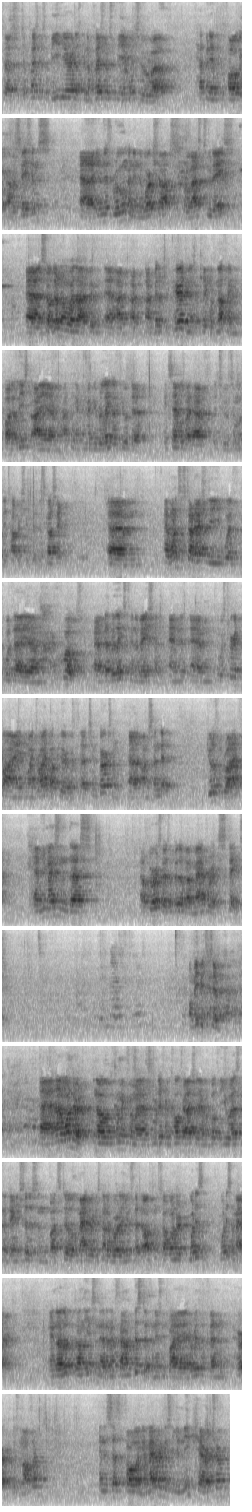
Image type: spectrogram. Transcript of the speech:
It's uh, such a pleasure to be here, and it's been a pleasure to be able to uh, have been able to follow the conversations uh, in this room and in the workshops for the last two days. Uh, so I don't know whether I've been, uh, i am better prepared than if I came with nothing, but at least I, um, I think I can maybe relate a few of the examples I have to some of the topics you've been discussing. Um, I wanted to start actually with, with a, um, a quote uh, that relates to innovation, and it, um, it, was triggered by my drive up here with uh, Tim Burton uh, on Sunday. Beautiful drive. And he mentioned that Alberta is a bit of a maverick state. Isn't that just Tim? Or maybe it's Tim. Uh, and I wondered, you know, coming from a, from a different culture, actually I'm both a US and a Danish citizen, but still maverick is not a word I use that often, so I wondered, what is, what is a maverick? And I looked on the internet and I found this definition by Aritha van Herk, who's an author, and it says the following, a maverick is a unique character,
